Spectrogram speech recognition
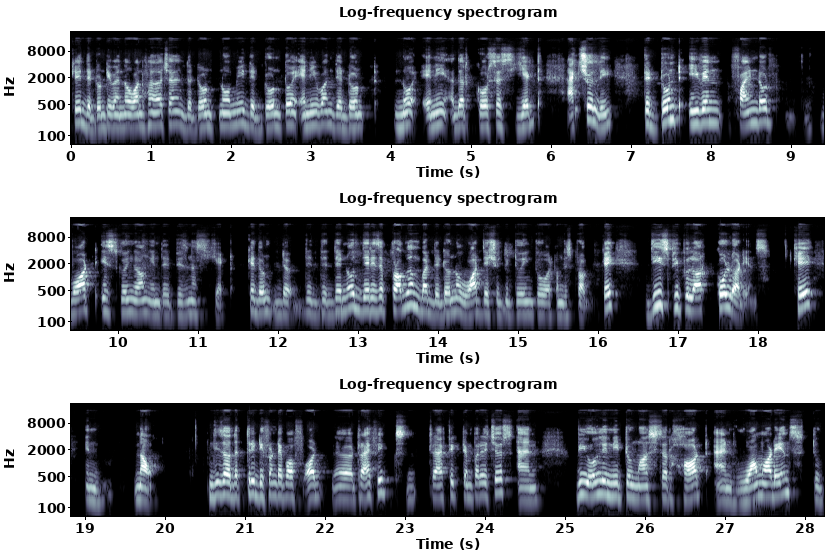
Okay they don't even know one funnel challenge. They don't know me. They don't know anyone. They don't know any other courses yet. Actually they don't even find out what is going on in their business yet. Okay don't they, they, know there is a problem but they don't know what they should be doing to overcome this problem. Okay these people are cold audience. Okay in now these are the three different type of uh, traffic traffic temperatures and we only need to master hot and warm audience to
